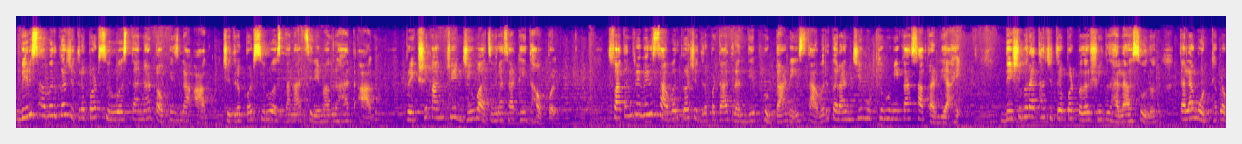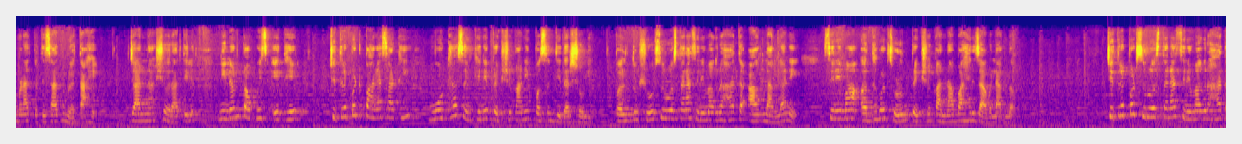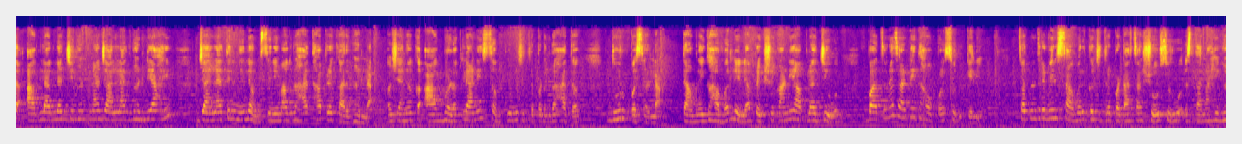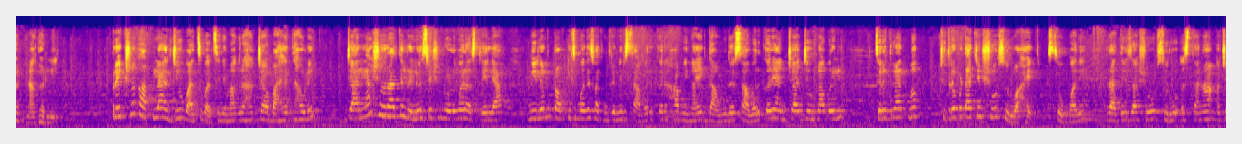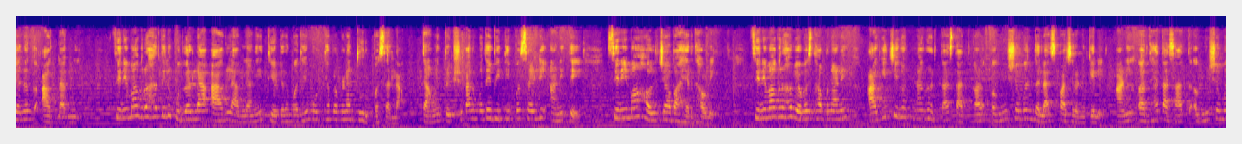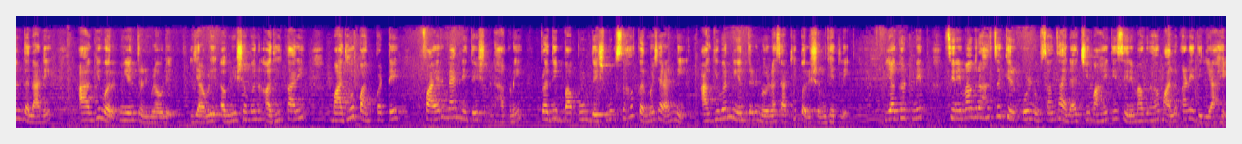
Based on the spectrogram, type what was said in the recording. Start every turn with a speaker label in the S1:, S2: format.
S1: वीर सावरकर चित्रपट सुरू असताना टॉकीजला आग चित्रपट सुरू असताना सिनेमागृहात आग प्रेक्षकांची जीव वाचवण्यासाठी धावपळ. स्वातंत्र्यवीर सावरकर चित्रपटात रणदीप हुड्डाने सावरकरांची मुख्य भूमिका साकारली आहे. देशभरात हा चित्रपट प्रदर्शित झाला असून त्याला मोठ्या प्रमाणात प्रतिसाद मिळत आहे. जालना शहरातील नीलम टॉकीज येथे चित्रपट पाहण्यासाठी मोठ्या संख्येने प्रेक्षकांनी पसंती दर्शवली. परंतु शो सुरू असताना सिनेमागृहात आग लागल्याने सिनेमा अर्धवट सोडून प्रेक्षकांना बाहेर जावं लागलं. चित्रपट सुरू असताना सिनेमागृहात आग लागल्याची घटना जालन्यात घडली आहे. जालन्यातील नीलम सिनेमागृहात हा प्रकार घडला. अचानक आग भडकल्याने संपूर्ण चित्रपटगृहात धूर पसरला. त्यामुळे घाबरलेल्या प्रेक्षकांनी आपला जीव वाचवण्यासाठी धावपळ सुरू केली. स्वातंत्र्यवीर सावरकर चित्रपटाचा शो सुरू असताना ही घटना घडली. प्रेक्षक आपला जीव वाचवत सिनेमागृहाच्या बाहेर धावले. जालना शहरातील रेल्वे स्टेशन रोडवर असलेल्या नीलम टॉकीजमध्ये स्वातंत्र्यवीर सावरकर हा विनायक दामोदर सावरकर यांच्या जीवनावरील चरित्रात्मक चित्रपटाचे शो सुरू आहेत. सोमवारी रात्रीचा शो सुरू असताना अचानक आग लागली. सिनेमागृहातील कुलरला आग लागल्याने थिएटरमध्ये मोठ्या प्रमाणात धूर पसरला. त्यामुळे प्रेक्षकांमध्ये भीती पसरली आणि ते सिनेमा हॉलच्या बाहेर धावले. सिनेमागृह व्यवस्थापनाने आगीची घटना घडताच तात्काळ अग्निशमन दलास पाचारण केले आणि अर्ध्या तासात अग्निशमन दलाने आगीवर नियंत्रण मिळवले. यावेळी अग्निशमन अधिकारी माधव पानपट्टे फायरमॅन नितेश ढाकणे प्रदीप बापू देशमुखसह कर्मचाऱ्यांनी आगीवर नियंत्रण मिळवण्यासाठी परिश्रम घेतले. या घटनेत सिनेमागृहाचं किरकोळ नुकसान झाल्याची माहिती सिनेमागृह मालकाने दिली आहे.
